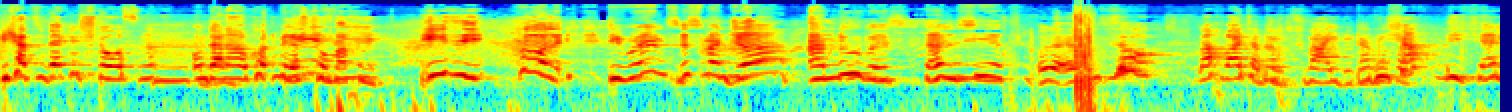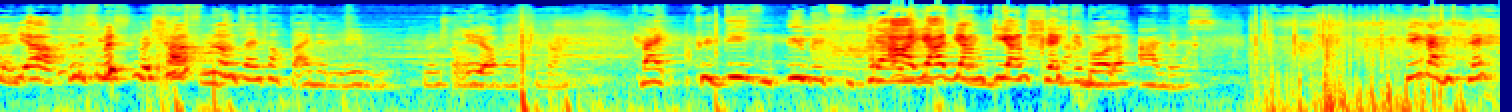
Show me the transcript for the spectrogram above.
Ich habe sie weggestoßen und danach konnten wir das Tor Easy. machen. Easy, hol ich. Die Wins ist mein Job. Anubis, talentiert. Oder irgendwie so. Mach weiter, Noch bitte. zwei, Digga. Wir schaffen die Challenge. Ja, das müssten wir Schaffen schaffen. wir uns einfach beide leben. Wir Ja. Weil für diesen übelsten Ah geilen ja, die haben, die haben schlechte Border. alles. Digga, wie schlecht,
